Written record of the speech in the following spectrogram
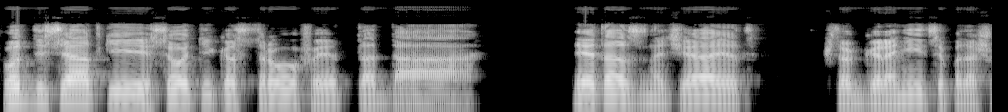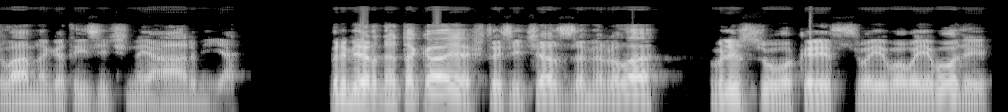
Вот десятки, сотни костров — это да. Это означает, что к границе подошла многотысячная армия. Примерно такая, что сейчас замерла в лесу окрест своего воеводы,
